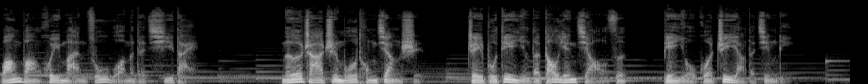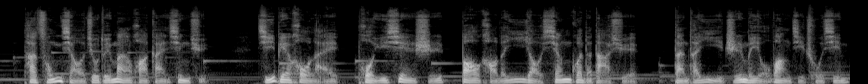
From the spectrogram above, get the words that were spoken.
往往会满足我们的期待。《哪吒之魔童降世》这部电影的导演饺子便有过这样的经历。他从小就对漫画感兴趣，即便后来迫于现实报考了医药相关的大学，但他一直没有忘记初心。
